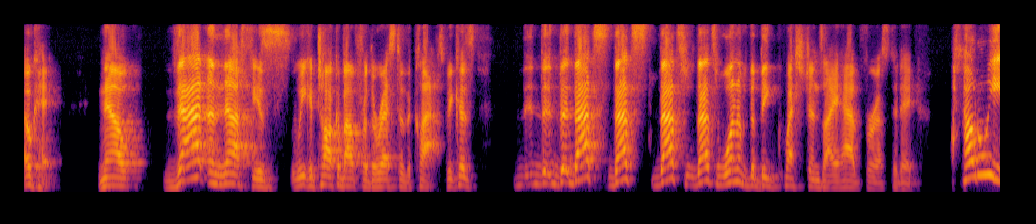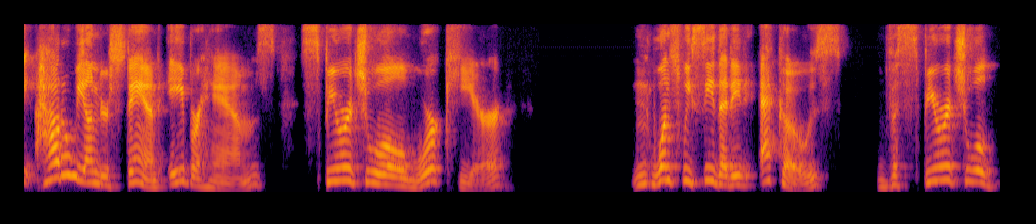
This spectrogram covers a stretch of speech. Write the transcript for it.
Okay, now that enough is we could talk about for the rest of the class because th- th- that's that's that's that's one of the big questions I have for us today. How do we how do we understand Abraham's spiritual work here once we see that it echoes the spiritual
